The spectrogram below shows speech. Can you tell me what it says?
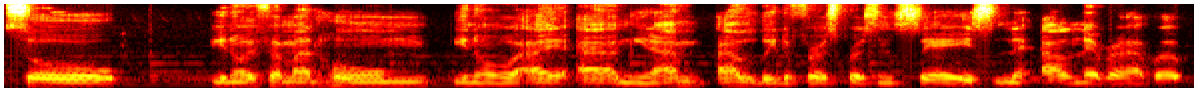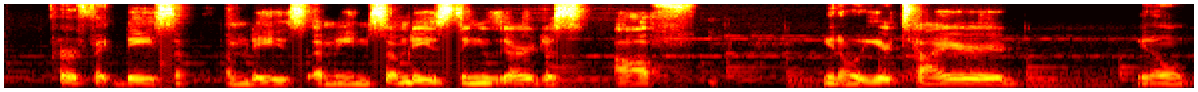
So, you know, if I'm at home, you know, I I mean, I'm I'll be the first person to say it's I'll never have a perfect day. Some days, I mean, some days things are just off. You know, you're tired. You know,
